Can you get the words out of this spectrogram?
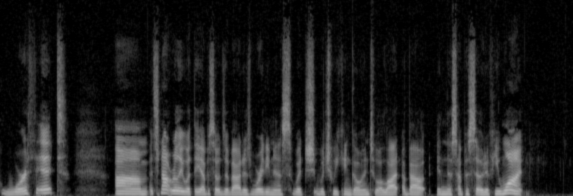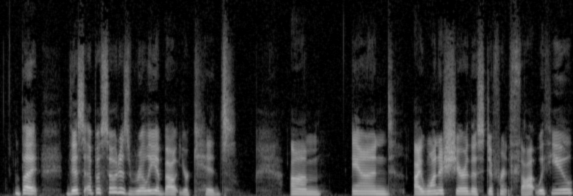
worth it um, it's not really what the episode's about is worthiness, which which we can go into a lot about in this episode if you want. But this episode is really about your kids. Um, and I want to share this different thought with you.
